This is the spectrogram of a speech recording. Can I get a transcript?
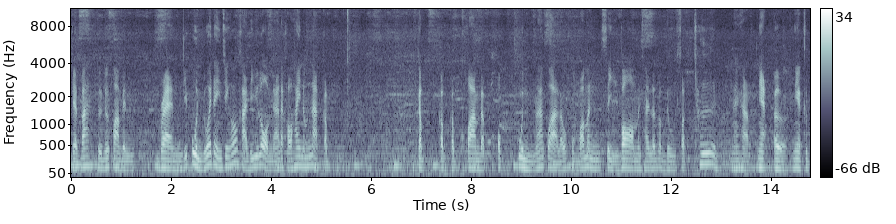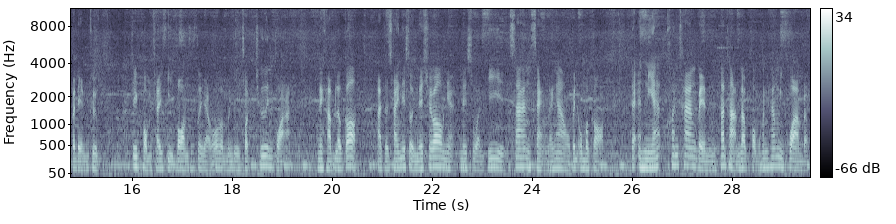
เก็ตป่ะคือด้วยความเป็นแบรนด์ญี่ปุ่นด้วยแต่จริงๆเขาขายที่ยุโรปนะ แต่เขาให้น้ำหนักกับกับกับกับความแบบอบอุ่นมากกว่า แล้วผมว่ามันสีวอร์มมันใช้แล้วแบบดูสดชื่นนะครับ เนี่ยเออเนี่ยคือประเด็นคือที่ผมใช้สีวอร์มส่วนใหญ่เพราะว่าแบบมันดูสดชื่นกว่านะครับ แล้วก็ อาจจะใช้ในส่วน natural เนี่ยในส่วนที่สร้างแสงและเงาเป็นองค์ประกอบ แต่อันเนี้ยค่อนข้างเป็นถ้าถามสำหรับผมค่อนข้างมีความแบบ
